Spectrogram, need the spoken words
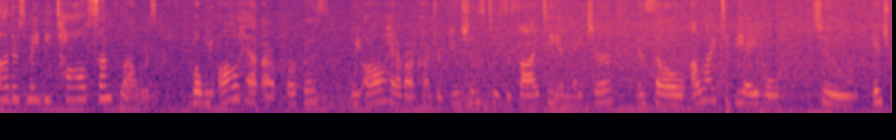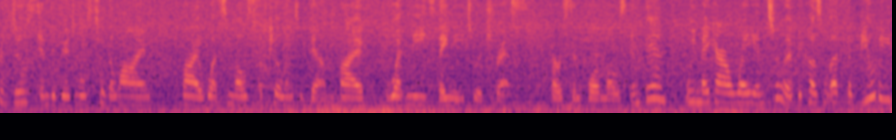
Others may be tall sunflowers. But we all have our purpose. We all have our contributions to society and nature. And so I like to be able to introduce individuals to the line by what's most appealing to them, by what needs they need to address first and foremost. And then we make our way into it because what the beauty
